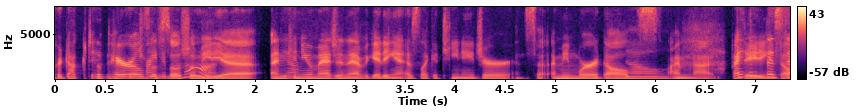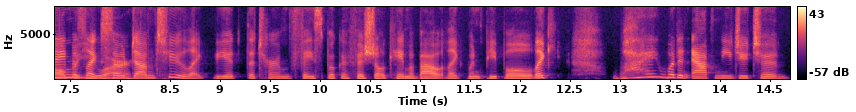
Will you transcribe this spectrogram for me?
productive. the perils of social media and can you imagine navigating it as like a teenager and so i mean we're adults No. i'm not a I dating think the adult, same is like so dumb too. Like the the term Facebook official came about like when people like why would an app need you to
